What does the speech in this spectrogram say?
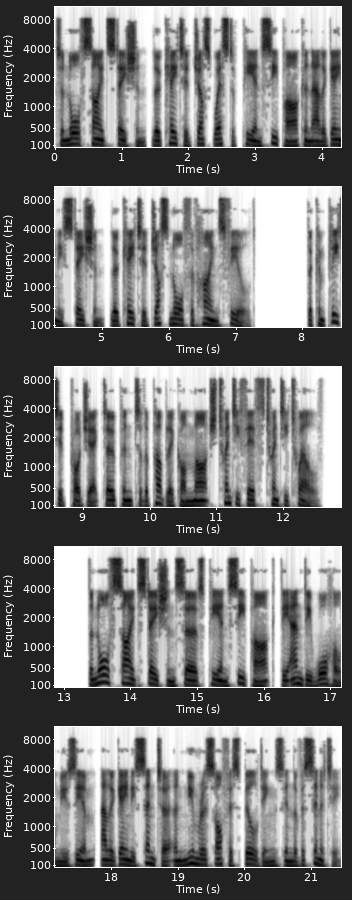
to North Side Station, located just west of PNC Park and Allegheny Station, located just north of Heinz Field. The completed project opened to the public on March 25, 2012. The North Side Station serves PNC Park, the Andy Warhol Museum, Allegheny Center and numerous office buildings in the vicinity.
